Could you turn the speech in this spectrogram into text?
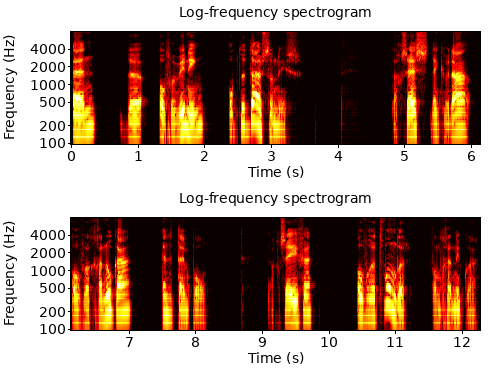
en de overwinning op de duisternis. Dag 6 denken we na over Chanukka en de tempel. Dag 7 over het wonder van Chanukka.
